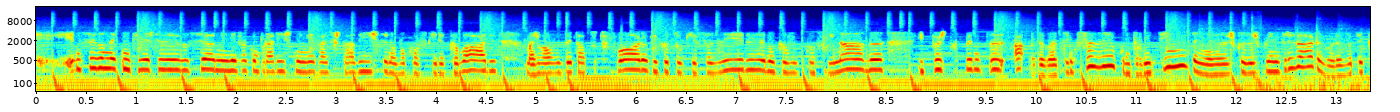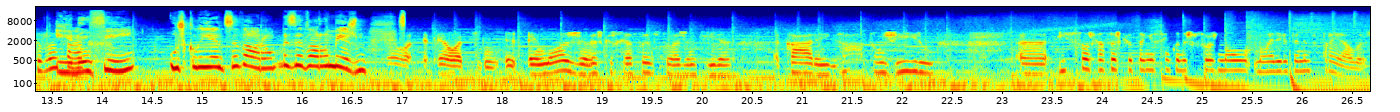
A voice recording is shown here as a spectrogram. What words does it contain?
eu não sei de onde é que me caiu esta ideia do céu, ninguém vai comprar isto, ninguém vai gostar disto, eu não vou conseguir acabar, mas vale deitar tudo fora, o que é que eu estou aqui a fazer, eu nunca vou conseguir nada, e depois de repente, ah, agora tenho que fazer, eu comprometi-me, tenho as coisas para entregar, agora vou ter que avançar. E no fim, os clientes adoram, mas adoram mesmo. É, é ótimo. Em loja, acho que as reações de toda a gente vira a cara e diz, ah, tão giro. Uh, isso são as reações que eu tenho assim quando as pessoas não, não é diretamente para elas.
